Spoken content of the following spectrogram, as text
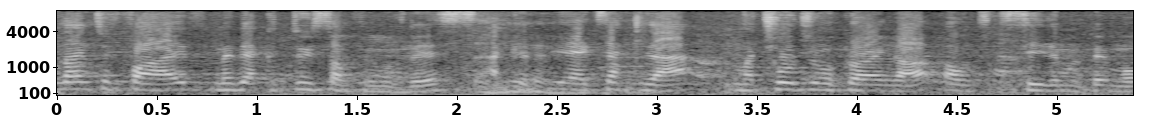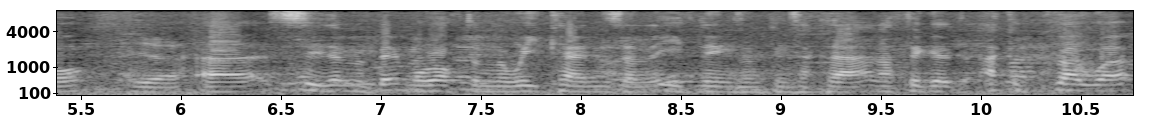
nine to five. Maybe I could do something with this. I could. Yeah, exactly that. My children were growing up. I wanted to see them a bit more. Yeah. Uh, see them a bit more often on the weekends and the evenings and things like that. And I figured I could go work.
